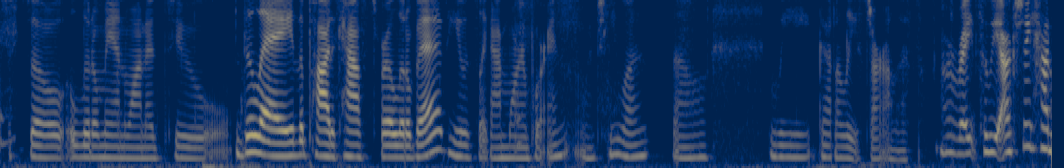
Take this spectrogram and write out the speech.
So, little man wanted to delay the podcast for a little bit. He was like, I'm more important, which he was. So, we got a late start on this. All right, so we actually had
